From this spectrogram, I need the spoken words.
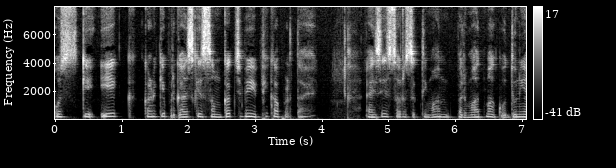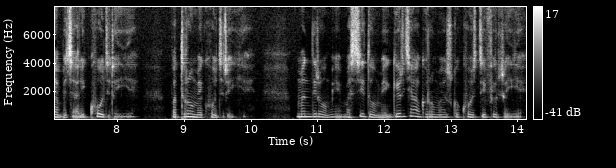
उसके एक कण के प्रकाश के समकक्ष भी फीका पड़ता है। ऐसे सर्वशक्तिमान परमात्मा को दुनिया बेचारी खोज रही है, पत्थरों में खोज रही है। मंदिरों में, मस्जिदों में, गिरजाघरों में उसको खोजती फिर रही है।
